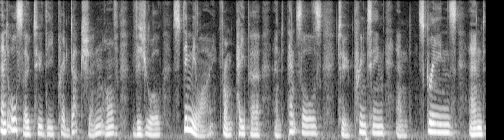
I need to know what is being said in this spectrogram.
and also to the production of visual stimuli from paper and pencils to printing and screens and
